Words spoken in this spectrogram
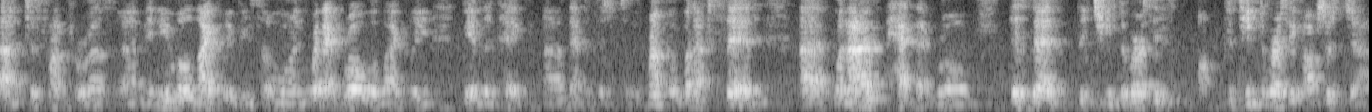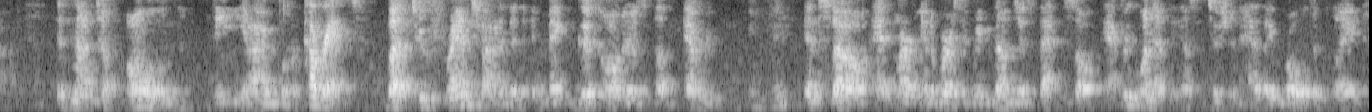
uh, to front for us. Um, and he will likely be someone where that role will likely be able to take uh, that position to the front. But what I've said uh, when I've had that role is that the chief diversity's the chief diversity officer's job is not to own DEI work, Correct. but to franchise it and make good owners of everyone. Mm-hmm. And so at Martin University, we've done just that. So everyone at the institution has a role to play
